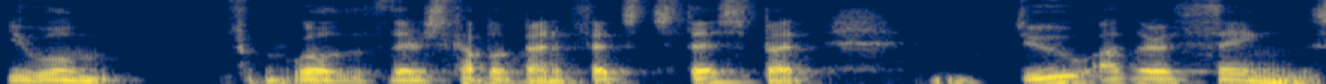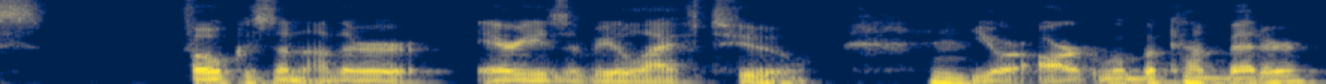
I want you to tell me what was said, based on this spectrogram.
you will well there's a couple of benefits to this but do other things. Focus on other areas of your life too. Hmm. your art will become better.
